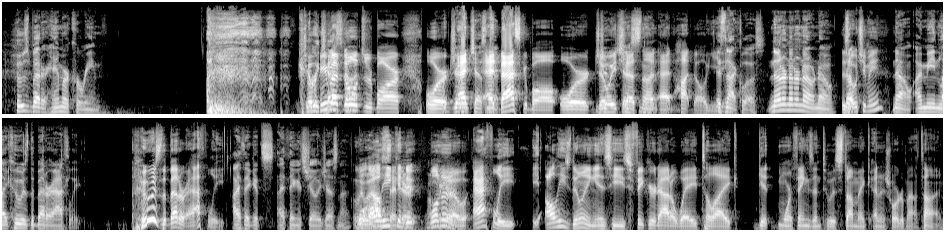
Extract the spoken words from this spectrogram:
Who's better, him or Kareem? Joey Kareem Chestnut. Abdul-Jabbar or, Joey at, Chestnut. at basketball or Joey, Joey Chestnut, Chestnut. at hot dog eating. It's not close. No, no, no, no, no, no. Is that what you mean? No, I mean like who is the better athlete? Who is the better athlete? I think it's I think it's Joey Chestnut. Well, Lou all he can do. Oh Well, my no, no, athlete. All he's doing is he's figured out a way to like get more things into his stomach in a short amount of time.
